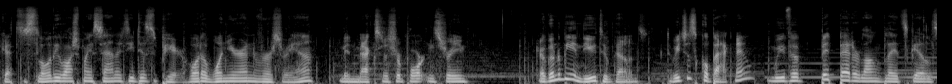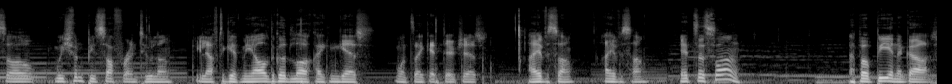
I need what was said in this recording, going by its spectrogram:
Get to slowly watch my sanity disappear. What a one-year anniversary, huh? Mid-maxers report and stream. They're going to be in the YouTube comments. Do we just go back now? We've a bit better long blade skill, so we shouldn't be suffering too long. You'll have to give me all the good luck I can get once I get there, Jet. I have a song. I have a song. It's a song about being a god.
